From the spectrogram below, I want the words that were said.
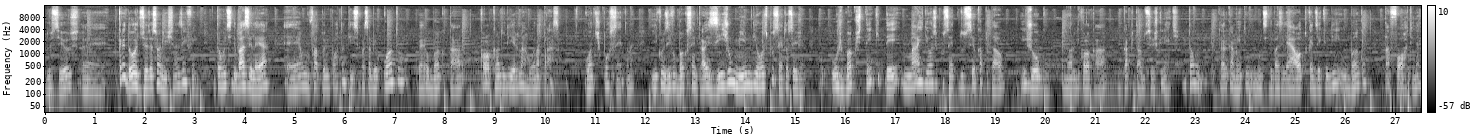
dos seus é, credores, dos seus acionistas, enfim. Então o índice de Basileia é um fator importantíssimo para saber o quanto é, o banco está colocando dinheiro na rua, na praça. Quantos por cento, né? E, inclusive o Banco Central exige um mínimo de 11%, ou seja, os bancos têm que ter mais de 11% do seu capital em jogo na hora de colocar o capital dos seus clientes. Então, teoricamente, o índice de Basileia é alto, quer dizer que o, banco está forte, né?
